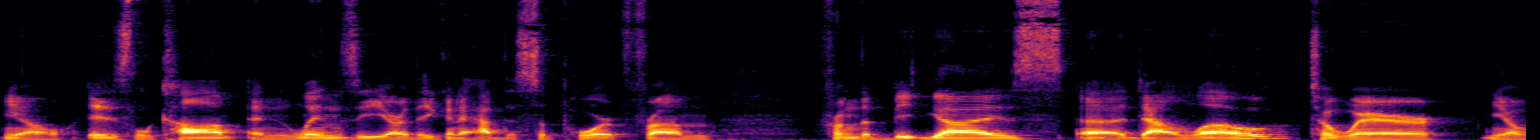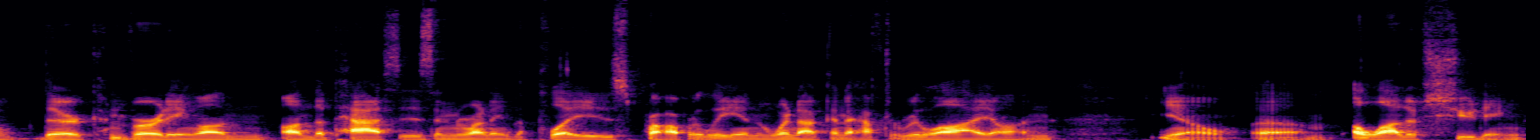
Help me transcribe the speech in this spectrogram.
you know is Lecomte and Lindsey are they going to have the support from from the big guys uh, down low to where you know they're converting on on the passes and running the plays properly and we're not going to have to rely on you know um, a lot of shooting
